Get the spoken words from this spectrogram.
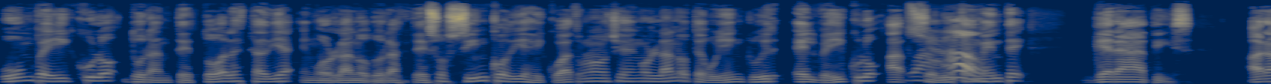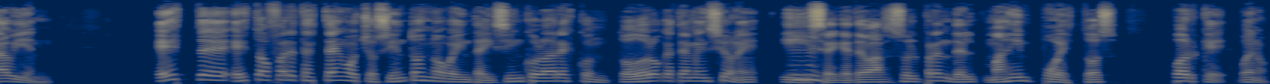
un vehículo durante toda la estadía en Orlando. Durante esos cinco días y cuatro noches en Orlando te voy a incluir el vehículo absolutamente gratis. Ahora bien, este, esta oferta está en 895 dólares con todo lo que te mencioné y sé que te va a sorprender, más impuestos. ¿Por qué? Bueno,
